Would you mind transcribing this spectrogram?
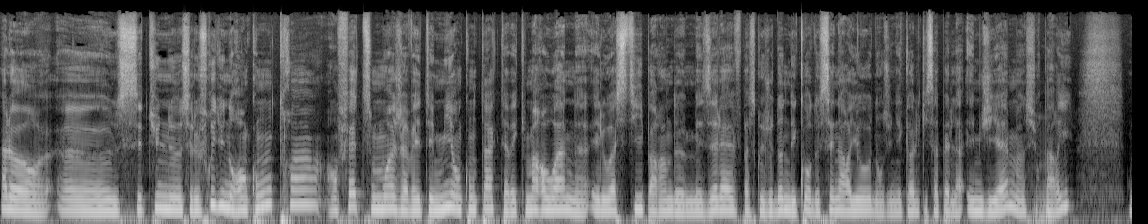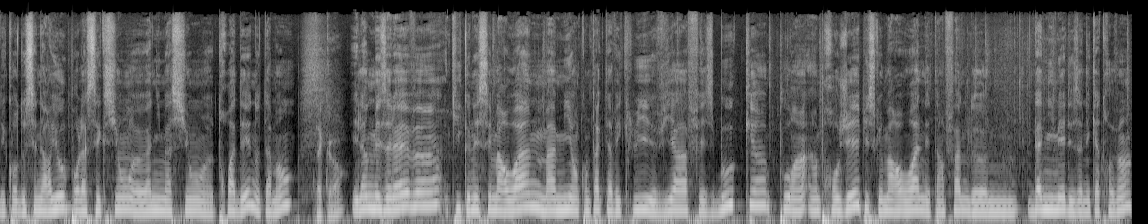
Alors, euh, c'est le fruit d'une rencontre. En fait, moi, j'avais été mis en contact avec Marwan Elouasti par un de mes élèves parce que je donne des cours de scénario dans une école qui s'appelle la MJM sur Mhm. Paris. Des cours de scénario pour la section euh, animation euh, 3D notamment. D'accord. Et l'un de mes élèves qui connaissait Marwan m'a mis en contact avec lui via Facebook pour un, un projet, puisque Marwan est un fan de- d'animé des années 80.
